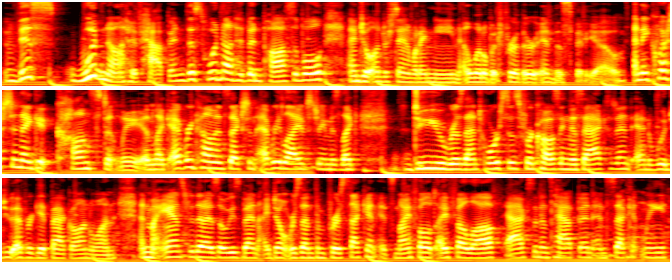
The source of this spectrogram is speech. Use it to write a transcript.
this would not not have happened. This would not have been possible, and you'll understand what I mean a little bit further in this video. And a question I get constantly in like every comment section, every live stream is like, do you resent horses for causing this accident and would you ever get back on one? And my answer to that has always been, I don't resent them for a second. It's my fault I fell off, accidents happen. And secondly,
